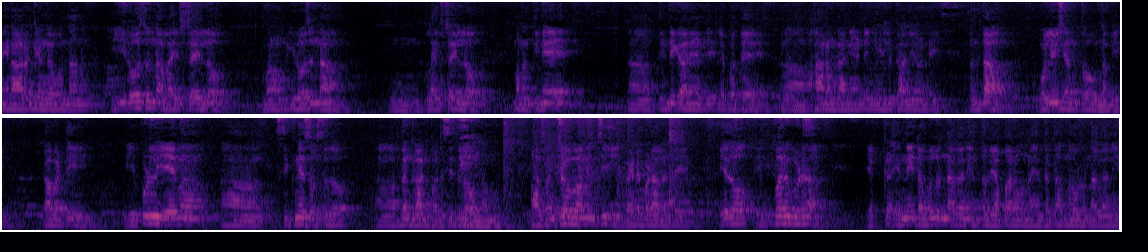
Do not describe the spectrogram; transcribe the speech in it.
నేను ఆరోగ్యంగా ఉన్నాను. ఈ రోజున్న లైఫ్ స్టైల్లో మనం ఈ రోజున్న లైఫ్ స్టైల్లో మనం తినే తిండి కానివ్వండి లేకపోతే ఆహారం కానివ్వండి నీళ్ళు కానివ్వండి అంతా పొల్యూషన్తో ఉన్నవి. కాబట్టి ఎప్పుడు ఏమ సిక్నెస్ వస్తుందో అర్థం కాని పరిస్థితిలో ఉన్నాము. ఆ సంక్షోభం నుంచి బయటపడాలంటే ఏదో ఎవ్వరు కూడా ఎక్క ఎన్ని డబ్బులు ఉన్నా కానీ ఎంత వ్యాపారం ఉన్నా ఎంత టర్న్ ఉన్నా కానీ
